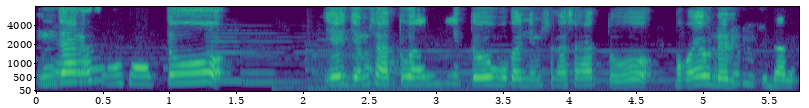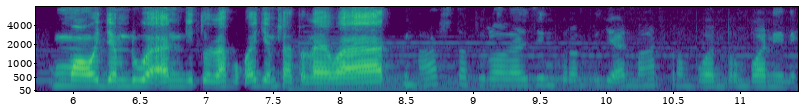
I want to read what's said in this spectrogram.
enggak, Iya. enggak setengah satu. Ya jam satuan gitu, bukan jam setengah satu. Pokoknya udah Jam- udah mau jam duaan gitulah, pokoknya jam satu lewat. Astagfirullahaladzim kurang kerjaan banget perempuan-perempuan ini.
